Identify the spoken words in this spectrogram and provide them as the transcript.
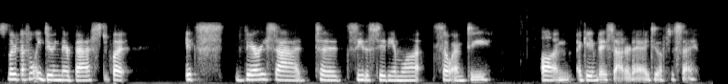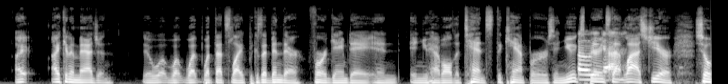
So they're definitely doing their best, but it's very sad to see the stadium lot so empty on a game day Saturday, I do have to say. I I can imagine what, what what what that's like because I've been there for a game day and and you have all the tents, the campers, and you oh, experienced oh, yeah. that last year. So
